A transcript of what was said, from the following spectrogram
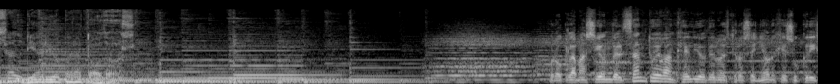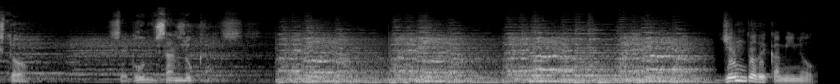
Misal Diario para Todos. Proclamación del Santo Evangelio de nuestro Señor Jesucristo, según San Lucas. Yendo de camino,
